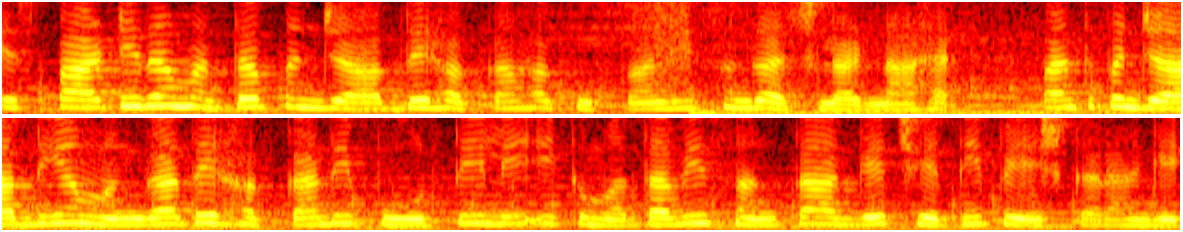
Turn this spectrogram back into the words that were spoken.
ਇਸ ਪਾਰਟੀ ਦਾ ਮਤਲਬ ਪੰਜਾਬ ਦੇ ਹੱਕਾਂ ਹਕੂਕਾਂ ਲਈ ਸੰਘਰਸ਼ ਲੜਨਾ ਹੈ। ਪੰਥ ਪੰਜਾਬ ਦੀਆਂ ਮੰਗਾਂ ਤੇ ਹੱਕਾਂ ਦੀ ਪੂਰਤੀ ਲਈ ਇੱਕ ਮਤਾ ਵੀ ਸੰਗਤਾਂ ਅੱਗੇ ਛੇਤੀ ਪੇਸ਼ ਕਰਾਂਗੇ,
